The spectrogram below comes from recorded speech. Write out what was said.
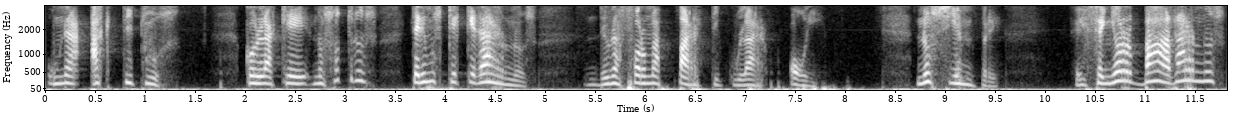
una actitud con la que nosotros tenemos que quedarnos de una forma particular hoy. No siempre el Señor va a darnos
